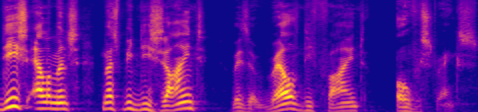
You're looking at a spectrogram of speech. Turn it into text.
these elements must be designed with a well-defined overstrength.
